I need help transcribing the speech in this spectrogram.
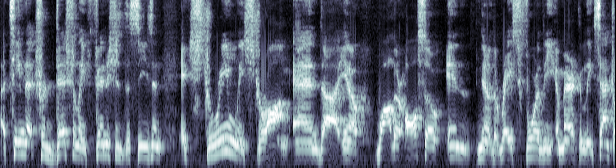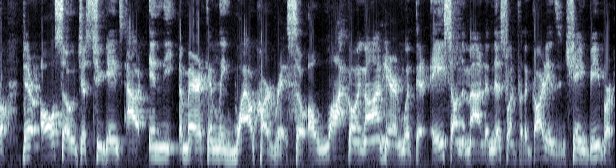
a team that traditionally finishes the season extremely strong. And uh, you know, while they're also in you know the race for the American League Central, they're also just two games out in the American League wild card race. So a lot going on here, and with their ace on the mound in this one for the Guardians and Shane Bieber,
